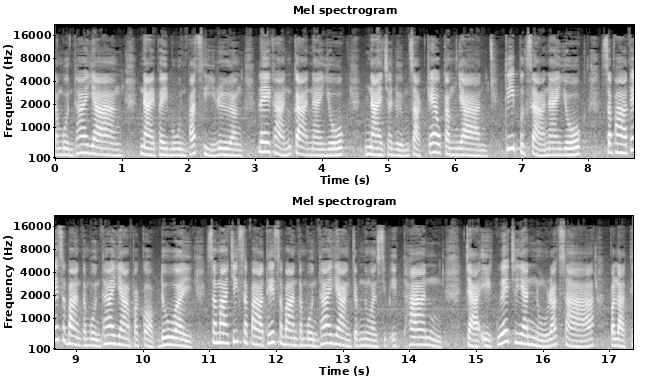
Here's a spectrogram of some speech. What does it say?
ตำบลท่ายาง นายไพบูลพัฒศรีเรือง เลขานุการนายก นายเฉลิมศักดิ์แก้วกำยาน ที่ปรึกษานายก สภาเทศบาลตำบลท่ายางประกอบด้วย สมาชิกสภาเทศบาลตำบลท่ายางจำนวน 11 ท่านจ่าเอกเวชยันต์หนูรักษา ปลัดเท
